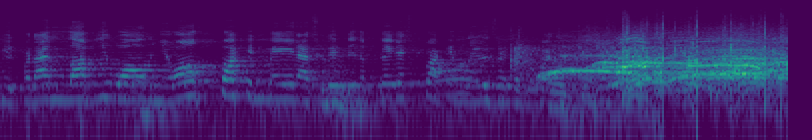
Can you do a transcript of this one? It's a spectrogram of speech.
puke. But I love you all, and you all fucking made us. We'd be the biggest fucking losers if it wasn't for you.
